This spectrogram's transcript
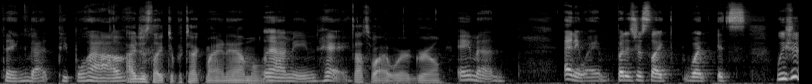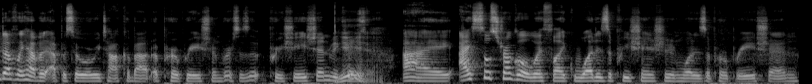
thing that people have. I just like to protect my enamel. Yeah, I mean, hey, That's why I wear a grill. Amen. Anyway, but it's just like when it's we should definitely have an episode where we talk about appropriation versus appreciation because Yeah. I I still struggle with like what is appreciation and what is appropriation.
